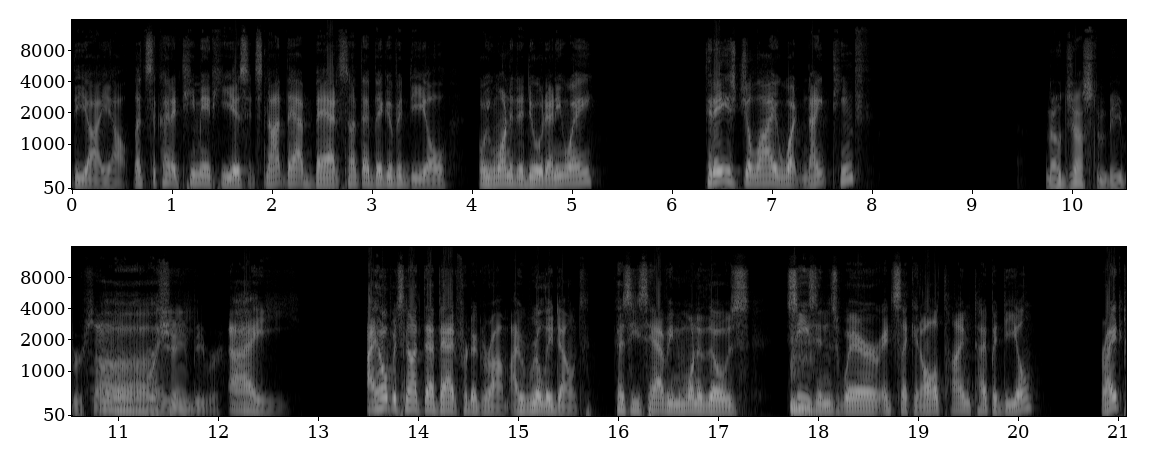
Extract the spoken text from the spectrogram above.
the IL. That's the kind of teammate he is. It's not that bad. It's not that big of a deal, but we wanted to do it anyway. Today's July, what, 19th? No Justin Bieber Sunday Ugh, or Shane Bieber. I I hope it's not that bad for DeGrom. I really don't. Because he's having one of those seasons where it's like an all time type of deal, right?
